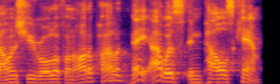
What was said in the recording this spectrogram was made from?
balance sheet roll off on autopilot, hey, I was in Powell's camp,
